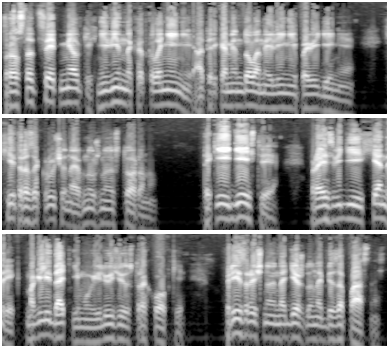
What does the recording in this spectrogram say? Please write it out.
просто цепь мелких невинных отклонений от рекомендованной линии поведения, хитро закрученная в нужную сторону. Такие действия, произведи их Хенрик, могли дать ему иллюзию страховки, призрачную надежду на безопасность.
